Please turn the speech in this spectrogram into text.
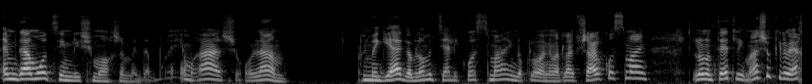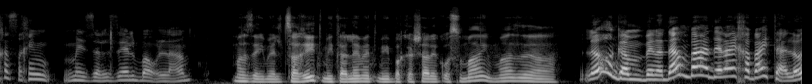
הם גם רוצים לשמוע. עכשיו, מדברים, רעש, עולם. אני מגיעה, גם לא מציעה לי כוס מים, לא כלום. אני אומרת לה, אפשר כוס מים? לא נותנת לי משהו, כאילו יחס הכי מזלזל בעולם. מה זה, עם מלצרית מתעלמת מבקשה לכוס מים? מה זה ה... לא, גם בן אדם בא עד אלייך הביתה, לא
